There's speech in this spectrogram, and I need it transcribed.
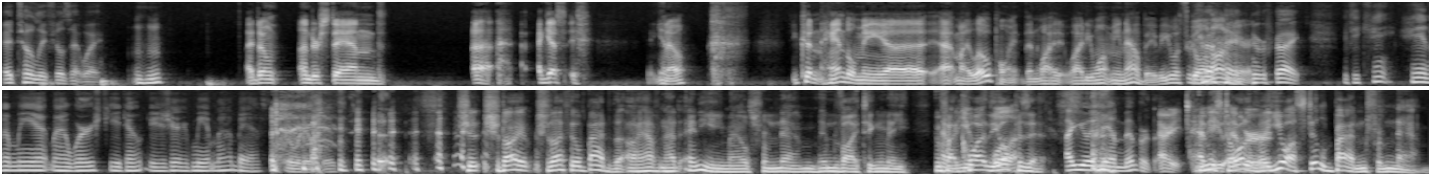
It totally feels that way. I don't understand. Uh, I guess if you know, you couldn't handle me uh, at my low point, then why why do you want me now, baby? What's going on right, here? Right. If you can't handle me at my worst, you don't deserve me at my best. Or whatever it is. should, should I should I feel bad that I haven't had any emails from NAMM inviting me? In fact, you- quite the well, opposite. Are you a NAMM member though? All right, have Mr. you Oliver, ever? you are still banned from NAMM.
